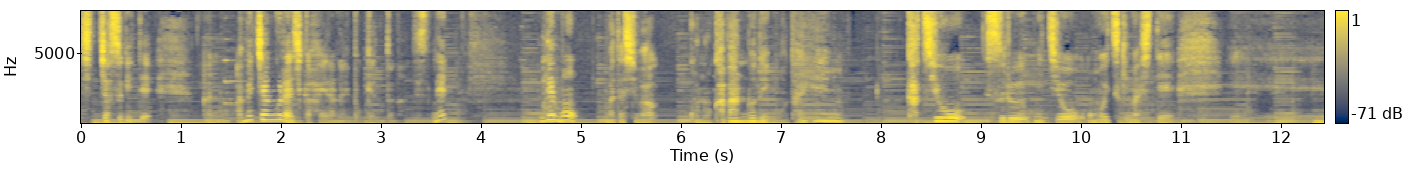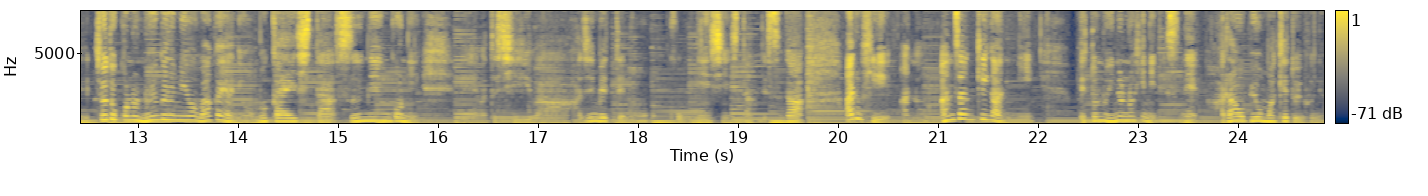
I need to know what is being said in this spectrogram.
ちっちゃすぎてあのアメちゃんぐらいしか入らないポケットなんですね。でも私はこのカバンロデムを大変活用する道を思いつきましてえーちょうどこのぬいぐるみを我が家にお迎えした数年後に、えー、私は初めてのこう妊娠したんですがある日あの安産祈願に干支の犬の日にですね腹帯を負けというふうに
